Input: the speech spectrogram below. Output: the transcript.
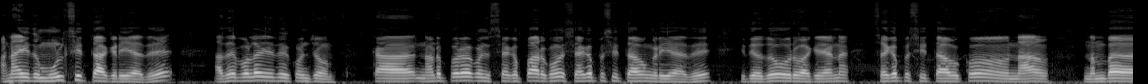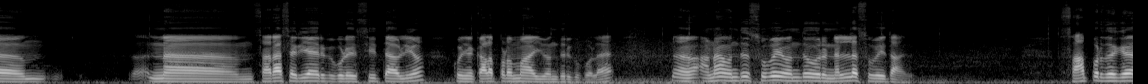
ஆனால் இது முல்சித்தா கிடையாது. அதே போல் இது கொஞ்சம் கா நடுப்புற கொஞ்சம் சிகப்பாக இருக்கும். சிகப்பு சீத்தாவும் கிடையாது. இது ஏதோ ஒரு வகையான சிகப்பு சீத்தாவுக்கும் நான் நம்ம நான் சராசரியாக இருக்கக்கூடிய சீத்தாவிலையும் கொஞ்சம் கலப்படமாக ஆகி வந்திருக்கு போல். ஆனால் வந்து சுவை வந்து ஒரு நல்ல சுவை தான் அது. சாப்பிட்றதுக்கு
